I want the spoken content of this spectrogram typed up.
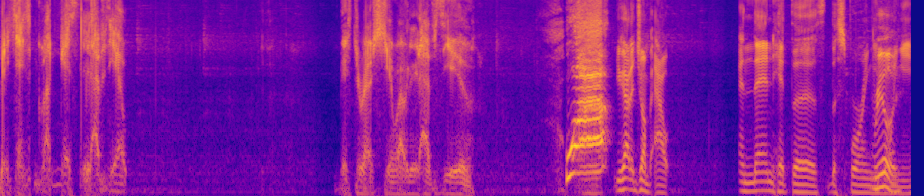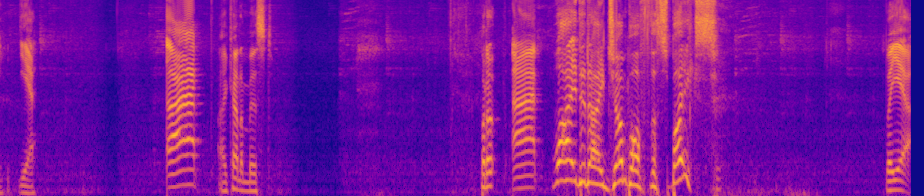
Mrs. Grungus loves you. Mr. Oshiro loves you. What? You got to jump out, and then hit the the sporing. Really? boingy. Yeah. Ah I kind of missed. But uh, ah. why did I jump off the spikes? But yeah,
